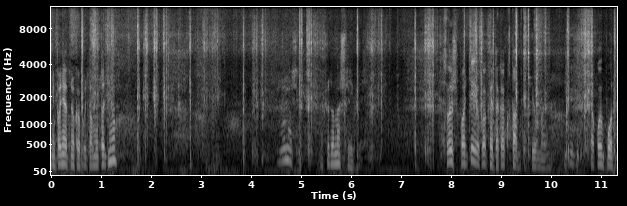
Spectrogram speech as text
Непонятную какую-то мутатню. Ну, нашли. Ну, что-то нашли, блядь. Слышь, потею как это, как в танках, ё Такой пот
